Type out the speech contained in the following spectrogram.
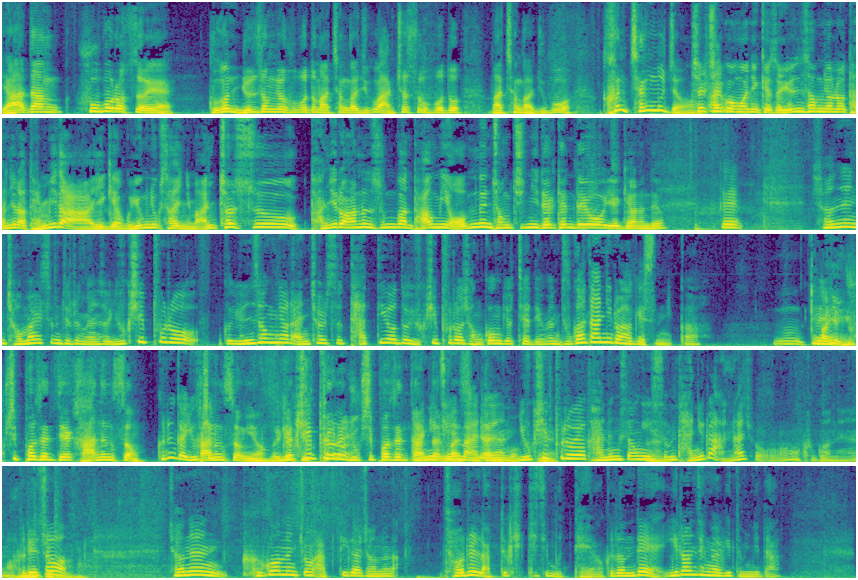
야당 후보로서의 그건 윤석열 후보도 마찬가지고 안철수 후보도 마찬가지고 큰 책무죠. 7705님께서 윤석열로 단일화 됩니다. 얘기하고 6642님 안철수 단일화 하는 순간 다음이 없는 정치인이 될 텐데요. 얘기하는데요. 그 저는 저 말씀 들으면서 60%그 윤석열 안철수 다 띄어도 60% 정권 교체되면 누가 단일화 하겠습니까? 음, 네. 아니요, 60%의 가능성. 그러니까 60, 가능성이요. 그러니까 60%, 득표를 60% 한다는 아니, 제 말은 아니고. 60%의 네. 가능성이 있으면 네. 단일화 안 하죠. 그거는. 아니죠. 그래서 저는 그거는 좀 앞뒤가 저는 저를 납득시키지 못해요. 그런데 이런 생각이 듭니다.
